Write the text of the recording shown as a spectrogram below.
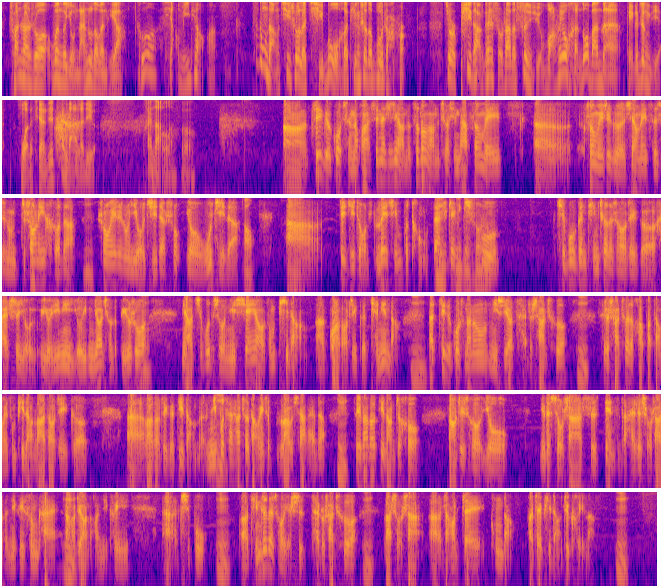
传传说，问个有难度的问题啊，呵，吓我们一跳啊！自动挡汽车的起步和停车的步骤。就是 P 档跟手刹的顺序，网上有很多版本，给个正解。我的天，这太难了，这个太难了啊！啊，这个过程的话，现在是这样的，自动挡的车型它分为，呃，分为这个像类似这种双离合的，嗯，分为这种有级的，双有无级的，哦，啊，这几种类型不同，但是这个起步，起步跟停车的时候，这个还是有有一定有一定要求的。比如说嗯，你要起步的时候，你先要从 P 档啊挂到这个前进档，嗯。那这个过程当中，你是要踩着刹车，嗯，踩着刹车的话，把档位从 P 档拉到这个，呃，拉到这个 D 档的。你不踩刹车，档位是拉不下来的。嗯，所以拉到 D 档之后，然后这时候有你的手刹是电子的还是手刹的，你可以松开，然后这样的话你可以啊、起步。嗯。呃，停车的时候也是踩住刹车，嗯，拉手刹啊、然后摘空档啊、摘 P 档就可以了。嗯。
